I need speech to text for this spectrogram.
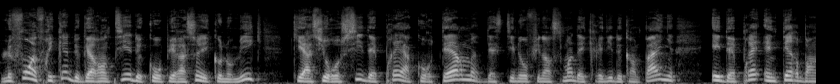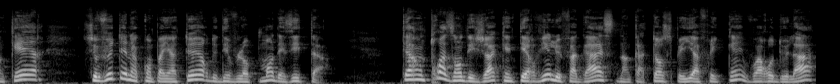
Le Fonds africain de garantie et de coopération économique, qui assure aussi des prêts à court terme destinés au financement des crédits de campagne et des prêts interbancaires, se veut un accompagnateur de développement des États. 43 ans déjà qu'intervient le FAGAS dans 14 pays africains, voire au-delà,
